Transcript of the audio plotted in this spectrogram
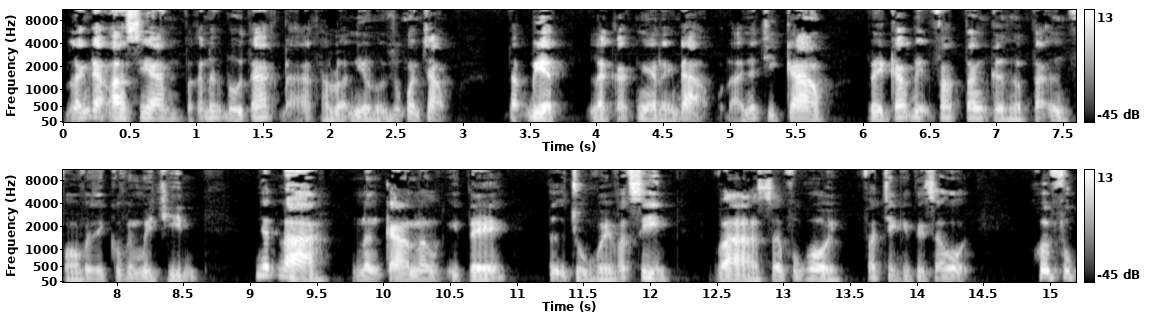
Lãnh đạo ASEAN và các nước đối tác đã thảo luận nhiều nội dung quan trọng, đặc biệt là các nhà lãnh đạo đã nhất trí cao về các biện pháp tăng cường hợp tác ứng phó với dịch COVID-19, nhất là nâng cao năng lực y tế, tự chủ về vaccine và sớm phục hồi, phát triển kinh tế xã hội – khôi phục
